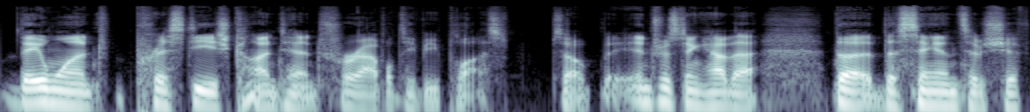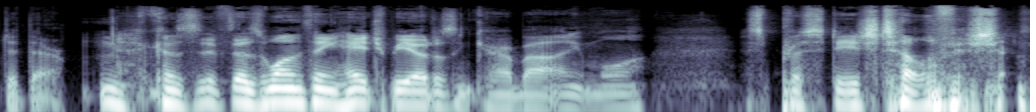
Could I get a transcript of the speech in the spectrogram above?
they want prestige content for Apple TV Plus. So interesting how that the the sands have shifted there. Because if there's one thing HBO doesn't care about anymore, it's prestige television.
